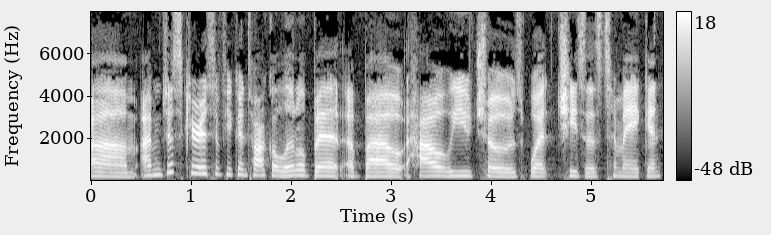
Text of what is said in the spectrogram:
um, I'm just curious if you can talk a little bit about how you chose what cheeses to make, and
